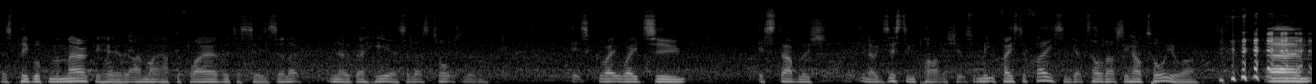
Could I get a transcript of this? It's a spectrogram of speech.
there's people from America here that I might have to fly over to see. So let's, you know, they're here, so let's talk to them. It's a great way to establish, you know, existing partnerships and meet face to face and get told actually how tall you are. um,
